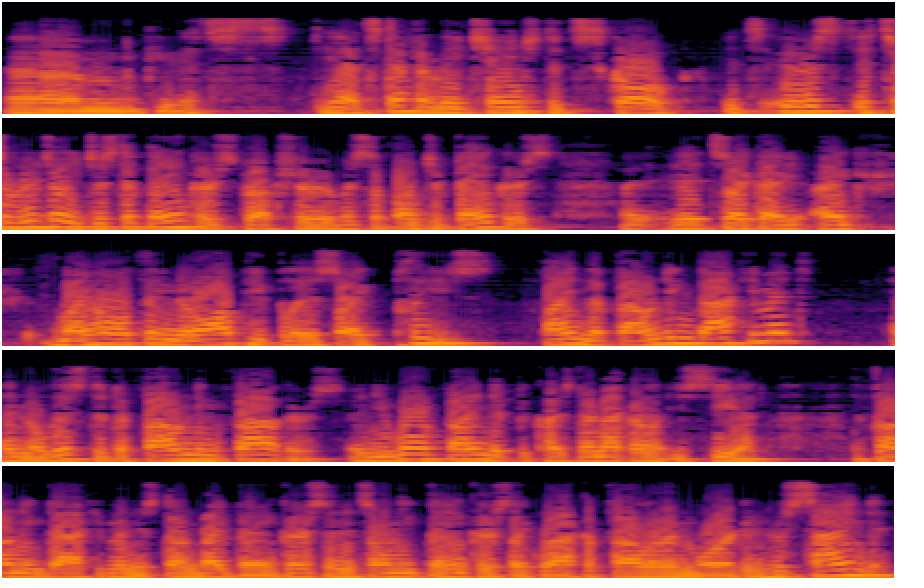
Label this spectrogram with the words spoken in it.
um, it's yeah, it's definitely changed its scope. It's it was it's originally just a banker structure. It was a bunch of bankers. Uh, It's like I, I my whole thing to all people is like, please find the founding document and the list of the founding fathers, and you won't find it because they're not going to let you see it. The founding document is done by bankers, and it's only bankers like Rockefeller and Morgan who signed it.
